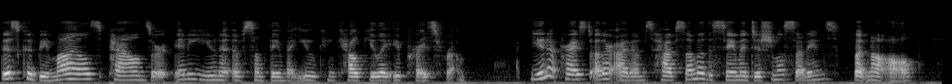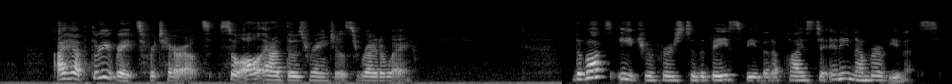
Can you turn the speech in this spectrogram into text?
This could be miles, pounds, or any unit of something that you can calculate a price from. Unit priced other items have some of the same additional settings, but not all. I have three rates for tearouts, so I'll add those ranges right away. The box each refers to the base fee that applies to any number of units.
